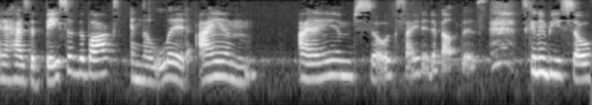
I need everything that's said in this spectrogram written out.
and it has the base of the box and the lid. I am I am so excited about this. It's gonna be so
